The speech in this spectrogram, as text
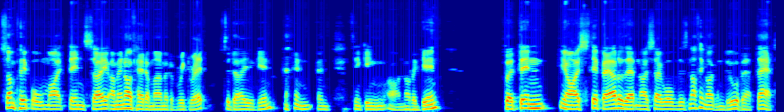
some people might then say, I mean, I've had a moment of regret today again, and and thinking, oh, not again. But then, you know, I step out of that and I say, well, there's nothing I can do about that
